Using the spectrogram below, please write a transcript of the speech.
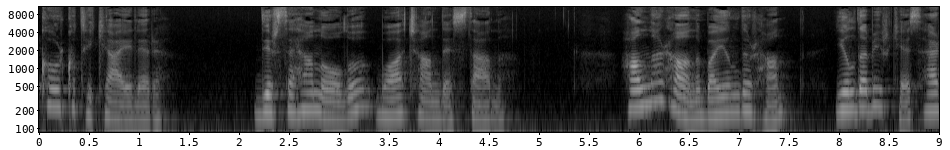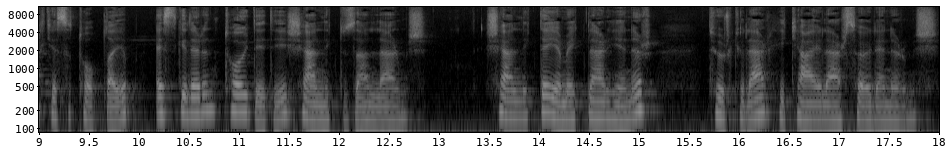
Korkut Hikayeleri Dirsehanoğlu Boğaçan Destanı Hanlar Hanı Bayındır Han, yılda bir kez herkesi toplayıp eskilerin toy dediği şenlik düzenlermiş. Şenlikte yemekler yenir, türküler, hikayeler söylenirmiş.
